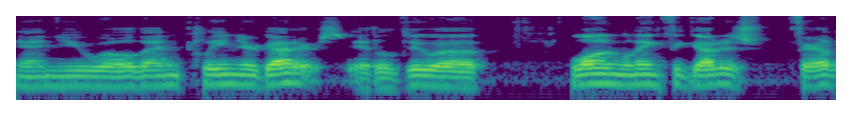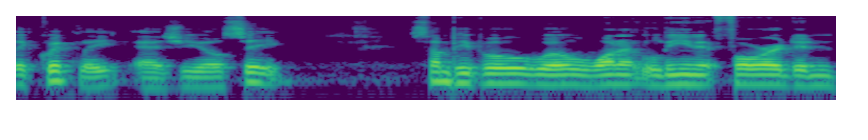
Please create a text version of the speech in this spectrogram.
and you will then clean your gutters. It'll do a long length of gutters fairly quickly, as you'll see. Some people will want to lean it forward and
